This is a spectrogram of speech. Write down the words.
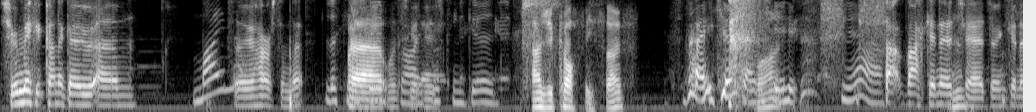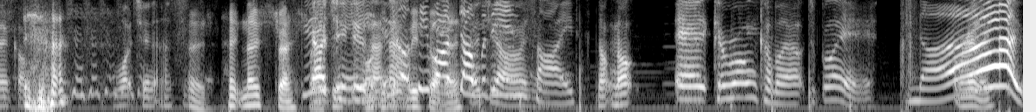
should we make it kind of go? Um, My so Harrison, that looking uh, good, once you guys. get these- Looking good. How's your coffee, Soph? It's very good, thank Right. you. Yeah. sat back in her Yeah. chair drinking her coffee, watching us. Good. No stress. Excuse Yeah, actually me. do that You've now. not We've seen got what I've this. done with the Yeah, inside. Knock knock. Eh, can Ron come out to play? No.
